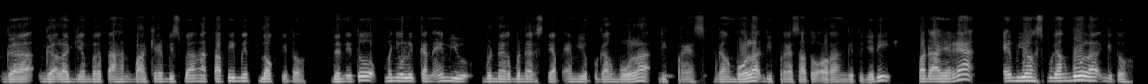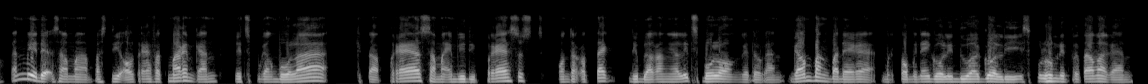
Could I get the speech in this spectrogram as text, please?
nggak nggak lagi yang bertahan parkir bis banget, tapi mid block gitu. Dan itu menyulitkan MU, benar-benar setiap MU pegang bola di press, pegang bola di press satu orang gitu. Jadi pada akhirnya MU harus pegang bola gitu. Kan beda sama pas di Old Trafford kemarin kan, Leeds pegang bola, kita press sama MU di press terus counter attack di belakangnya Leeds bolong gitu kan. Gampang pada akhirnya McTominay golin dua gol di 10 menit pertama kan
